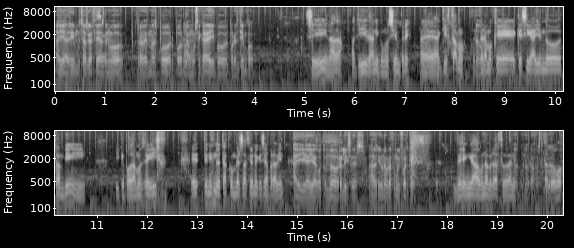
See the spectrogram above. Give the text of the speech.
Oye, Adri, muchas gracias de nuevo otra vez más por, por la música y por, por, el tiempo. Sí, nada, a ti, Dani, como siempre. Eh, aquí estamos. Esperamos que, que, siga yendo tan bien y, y que podamos seguir eh, teniendo estas conversaciones que sea para bien. Ahí, ahí agotando releases. Adri, un abrazo muy fuerte. Venga, un abrazo, Dani. Un abrazo, hasta, luego.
